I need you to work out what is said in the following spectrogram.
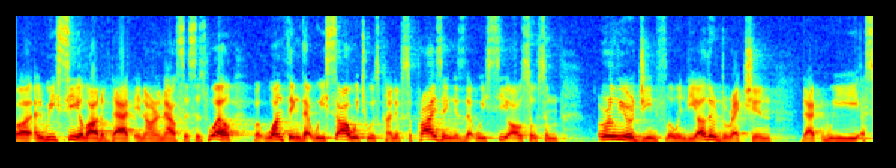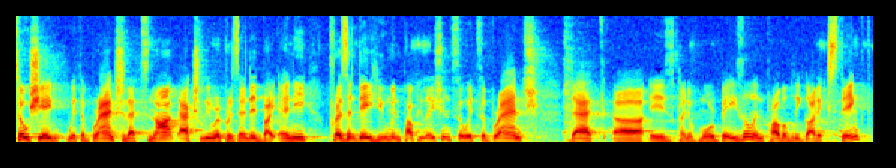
But, and we see a lot of that in our analysis as well. But one thing that we saw, which was kind of surprising, is that we see also some earlier gene flow in the other direction that we associate with a branch that's not actually represented by any present day human population. So it's a branch that uh, is kind of more basal and probably got extinct,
